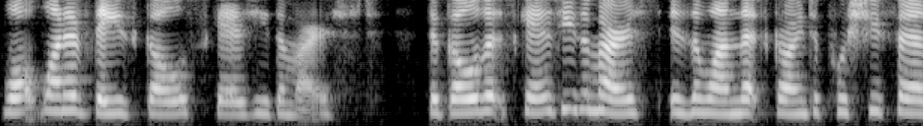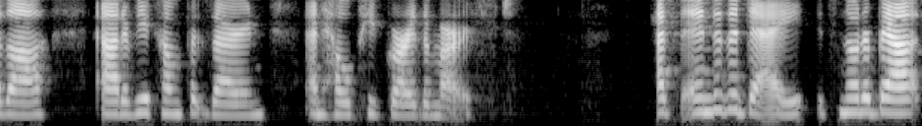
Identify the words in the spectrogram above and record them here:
what one of these goals scares you the most? The goal that scares you the most is the one that's going to push you further out of your comfort zone and help you grow the most. At the end of the day, it's not about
